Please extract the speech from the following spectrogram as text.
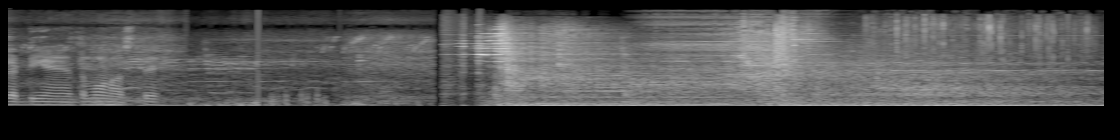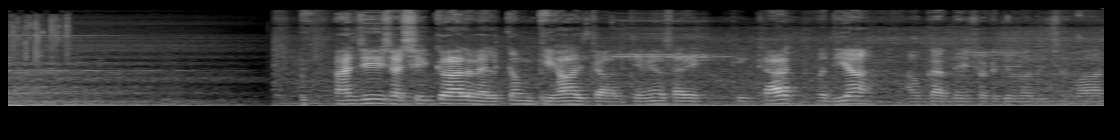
ਗੱਡੀਆਂ ਧਮਾਉਣ ਵਾਸਤੇ। ਹਾਂਜੀ, ਸਤਿ ਸ਼੍ਰੀ ਅਕਾਲ, ਵੈਲਕਮ, ਕੀ ਹਾਲ ਚਾਲ, ਕਿਵੇਂ ਹੋ ਸਾਰੇ? ਠੀਕ ਠਾਕ? ਵਧੀਆ? ਆਓ ਕਰਦੇ ਹਾਂ ਛੋਟੇ ਜਿਹੇ ਦੀ ਸ਼ੁਰੂਆਤ,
